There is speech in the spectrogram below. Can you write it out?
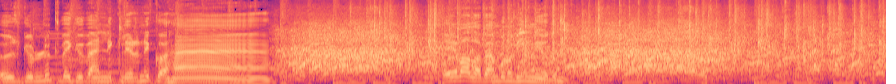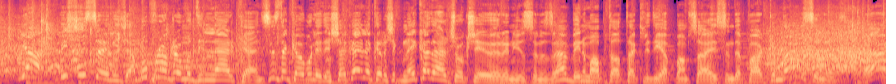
özgürlük ve güvenliklerini ko- ha. Eyvallah ben bunu bilmiyordum. Bir şey söyleyeceğim. Bu programı dinlerken siz de kabul edin. Şakayla karışık ne kadar çok şey öğreniyorsunuz ha? Benim aptal taklidi yapmam sayesinde farkında mısınız? Ha?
